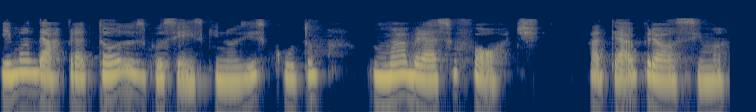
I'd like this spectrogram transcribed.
e mandar para todos vocês que nos escutam um abraço forte. Até a próxima!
